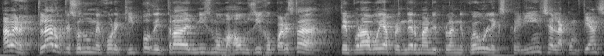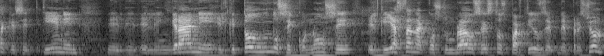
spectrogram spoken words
A ver, claro que son un mejor equipo. De entrada el mismo Mahomes dijo, para esta temporada voy a aprender más el plan de juego, la experiencia, la confianza que se tienen, el, engrane, el que todo el mundo se conoce, el que ya están acostumbrados a estos partidos de, de presión.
